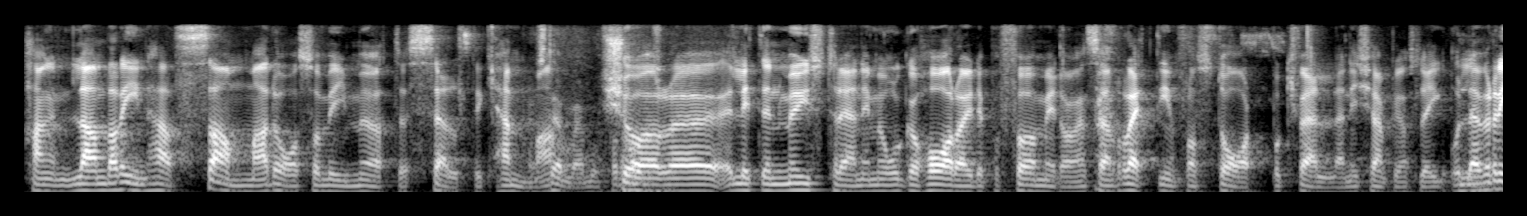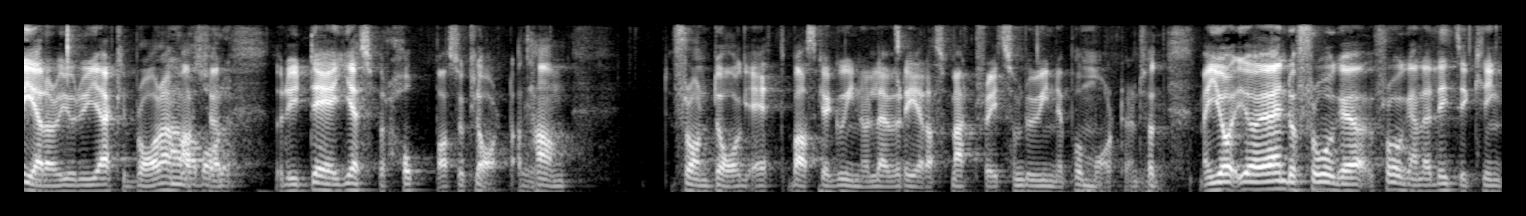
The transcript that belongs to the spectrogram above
han landar in här samma dag som vi möter Celtic hemma. Stämmer, Kör eh, en liten mysträning med Åge Hareide på förmiddagen. Sen rätt in från start på kvällen i Champions League. Och levererar och gjorde jäkligt bra den matchen. Och det är ju det Jesper hoppas såklart. Mm. Att han från dag ett bara ska gå in och leverera smärtfritt som du är inne på Mårten. Men jag, jag är ändå fråga, frågande lite kring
